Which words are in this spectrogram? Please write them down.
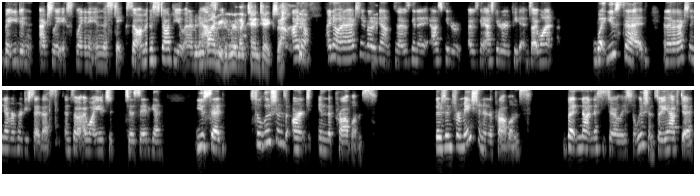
but you didn't actually explain it in this take. So I'm going to stop you and I'm going to remind me because we had like ten takes. So. I know. I know, and I actually wrote it down because I was going to ask you to I was going to ask you to repeat it. And so I want what you said, and I've actually never heard you say this, and so I want you to to say it again. You said solutions aren't in the problems. There's information in the problems, but not necessarily a solution. So you have to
